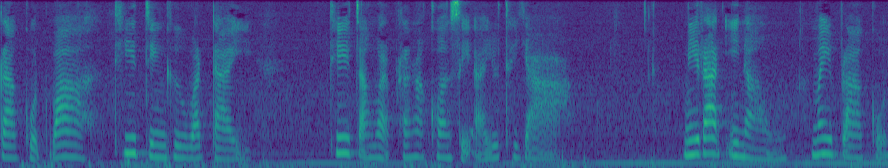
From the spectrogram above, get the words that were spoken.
ปรากฏว่าที่จริงคือวัดใด ที่จังหวัดพระนครศรีอยุธยา นิราชอีเหนาไม่ปรากฏ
